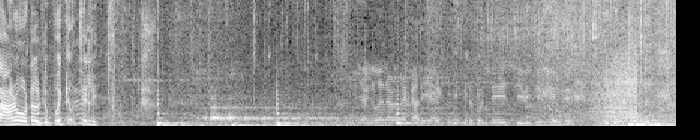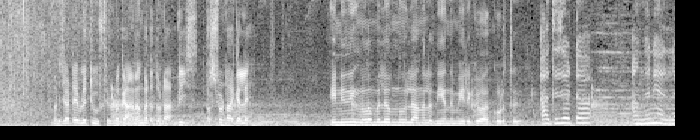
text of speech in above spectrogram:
താഴെ ഓട്ടോ കിട്ടും. പോയിക്കോ ചെല്ല്. മനുചേട്ടാ ഇവിടെ ട്യൂഷൻ വരുമ്പോൾ കാണാൻ പറ്റത്തോണ്ടാ പ്ലീസ് പ്രശ്നം ഉണ്ടാക്കല്ലേ? ഇനി നിങ്ങൾ തമ്മിൽ ഒന്നുമില്ലാന്നല്ലോ നീ അന്ന് മീരയ്ക്ക് വാക്ക് കൊടുത്ത്? അത് ചേട്ടാ അങ്ങനെയല്ല.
